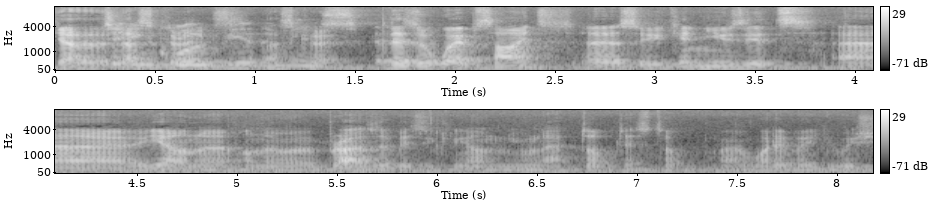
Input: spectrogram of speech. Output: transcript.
Yeah, that- to that's include correct. That's Vietnamese. There's a website, uh, so you can use it, uh, yeah, on a, on a browser, basically on your laptop, desktop, uh, whatever you wish.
